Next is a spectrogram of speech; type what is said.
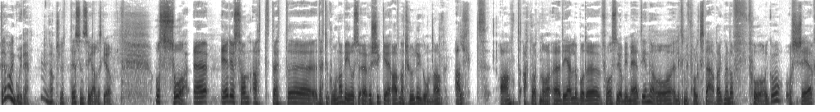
Det var en god idé. Absolutt, det syns jeg alle skal gjøre. Og så eh, er det jo sånn at dette, dette koronaviruset overskygger av naturlige grunner alt annet akkurat nå. Eh, Det gjelder både for oss som jobber i mediene og liksom i folks hverdag. Men det foregår og skjer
